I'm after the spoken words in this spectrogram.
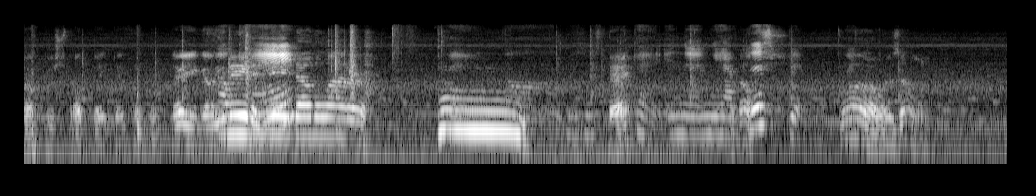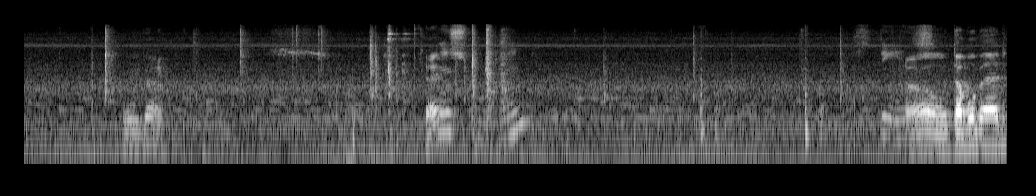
Oh, you're oh, wait, wait, wait, wait. There you go. You made it. You made it down the ladder. okay. Woo. This is- Okay. Okay, and then we have this else? bit. Whoa, where's that one? Where are you going? Okay. This one. These. Oh, double bed.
